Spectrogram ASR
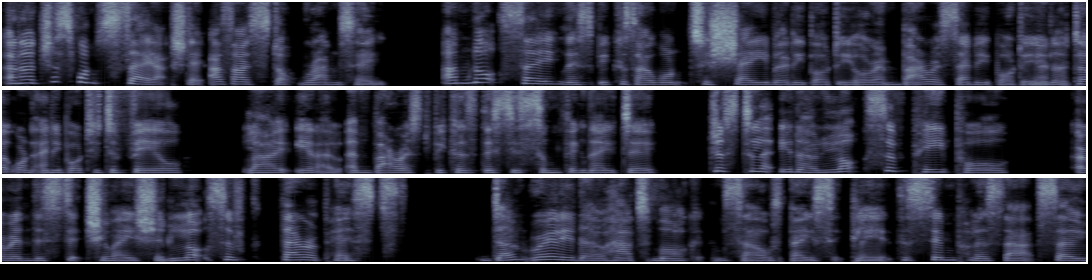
And I just want to say, actually, as I stop ranting, I'm not saying this because I want to shame anybody or embarrass anybody. And I don't want anybody to feel like, you know, embarrassed because this is something they do. Just to let you know, lots of people are in this situation. Lots of therapists don't really know how to market themselves, basically. It's as simple as that. So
